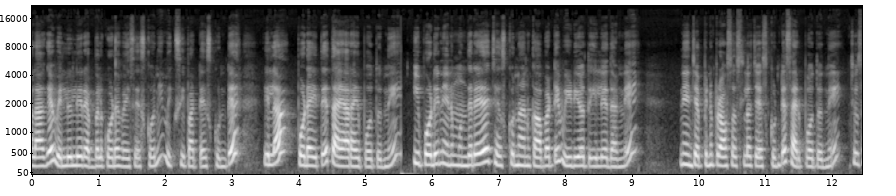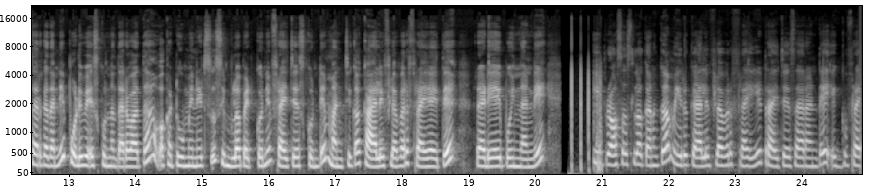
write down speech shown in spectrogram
అలాగే వెల్లుల్లి రెబ్బలు కూడా వేసేసుకొని మిక్సీ పట్టేసుకుంటే ఇలా పొడి అయితే తయారైపోతుంది. ఈ పొడి నేను ముందరే చేసుకున్నాను కాబట్టి వీడియో తీయలేదండి. నేను చెప్పిన ప్రాసెస్లో చేసుకుంటే సరిపోతుంది. చూసారు కదండి? పొడి వేసుకున్న తర్వాత ఒక టూ మినిట్స్ సిమ్లో పెట్టుకొని ఫ్రై చేసుకుంటే మంచిగా కాలీఫ్లవర్ ఫ్రై అయితే రెడీ అయిపోయిందండి. ఈ ప్రాసెస్లో కనుక మీరు క్యాలీఫ్లవర్ ఫ్రై ట్రై చేశారంటే ఎగ్ ఫ్రై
